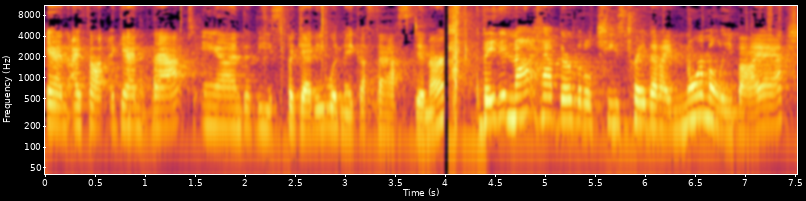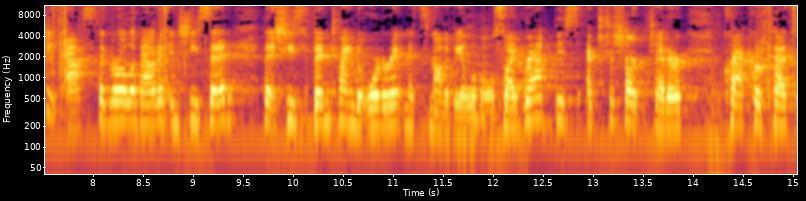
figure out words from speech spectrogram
And I thought, again, that and the spaghetti would make a fast dinner. They did not have their little cheese tray that I normally buy. I actually asked the girl about it and she said that she's been trying to order it and it's not available. So I grabbed this extra sharp cheddar cracker cuts.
